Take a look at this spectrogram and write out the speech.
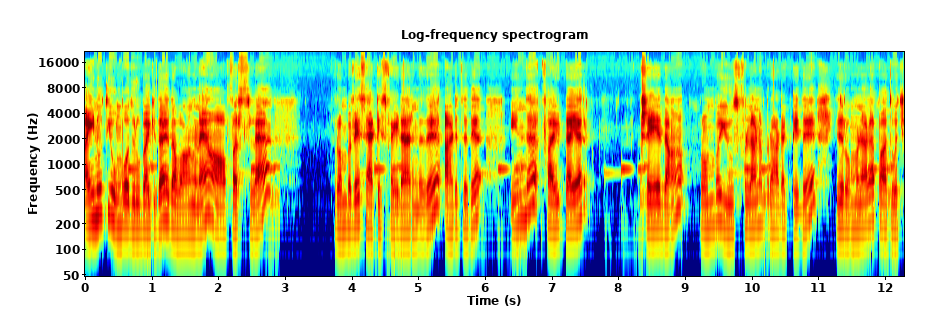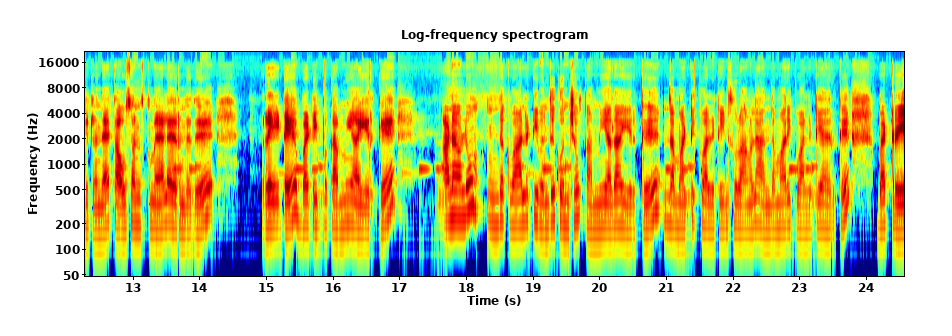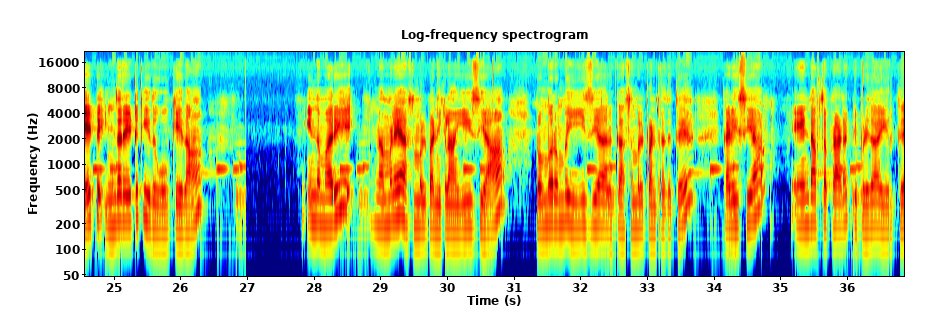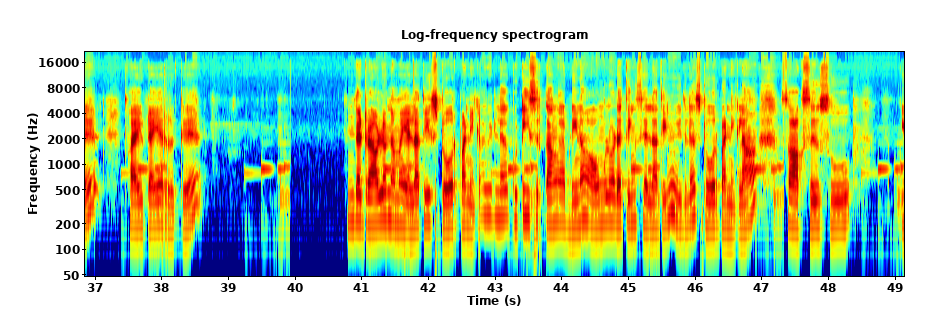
ஐநூற்றி ஒம்பது ரூபாய்க்கு தான் இதை வாங்கினேன் ஆஃபர்ஸில் ரொம்பவே சாட்டிஸ்ஃபைடாக இருந்தது. அடுத்தது இந்த ஃபைவ் டயர் ட்ரே தான். ரொம்ப யூஸ்ஃபுல்லான ப்ராடக்ட் இது. இது ரொம்ப நாளாக பார்த்து வச்சுட்டு இருந்தேன் தௌசண்ட்ஸ்க்கு மேலே இருந்தது ரேட்டு பட் இப்போ கம்மியாகிருக்கு ஆனாலும் இந்த குவாலிட்டி வந்து கொஞ்சம் கம்மியாக தான் இருக்குது இந்த மட்டி குவாலிட்டின்னு சொல்லுவாங்கள்ல அந்த மாதிரி குவாலிட்டியாக இருக்குது பட் ரேட்டு இந்த ரேட்டுக்கு இது ஓகே தான். இந்த மாதிரி நம்மளே அசம்பிள் பண்ணிக்கலாம் ஈஸியாக ரொம்ப ரொம்ப ஈஸியாக இருக்குது அசம்பிள் பண்ணுறதுக்கு கடைசியாக எண்ட் ஆஃப் த ப்ராடக்ட் இப்படி தான் இருக்குது ஃபைவ் டயர் இருக்குது இந்த ட்ராவில் நம்ம எல்லாத்தையும் ஸ்டோர் பண்ணிக்கலாம். வீட்டில் குட்டீஸ் இருக்காங்க அப்படின்னா அவங்களோட திங்ஸ் எல்லாத்தையும் இதில் ஸ்டோர் பண்ணிக்கலாம். சாக்ஸு ஷூ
